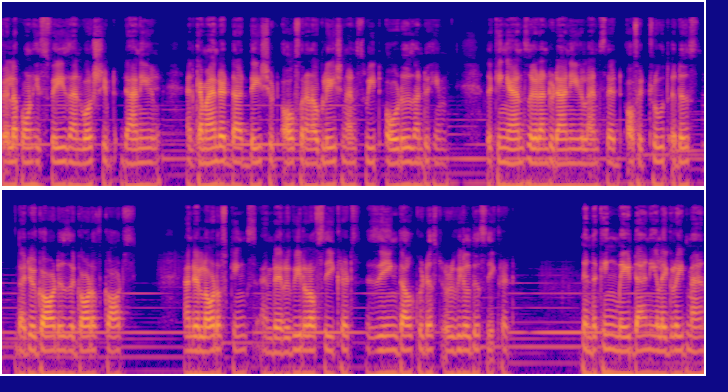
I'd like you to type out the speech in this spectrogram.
fell upon his face and worshipped Daniel, and commanded that they should offer an oblation and sweet odors unto him. The king answered unto Daniel and said, Of a truth it is that your God is a God of gods, and a Lord of kings, and a revealer of secrets, seeing thou couldst reveal this secret. Then the king made Daniel a great man,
